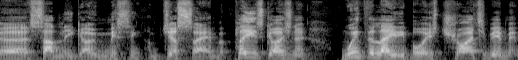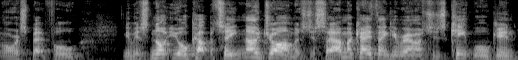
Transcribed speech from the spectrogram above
uh, suddenly go missing. I'm just saying, but please, guys, you know with the ladyboys, try to be a bit more respectful if it's not your cup of tea, no dramas. Just say, I'm okay, thank you very much. Just keep walking.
